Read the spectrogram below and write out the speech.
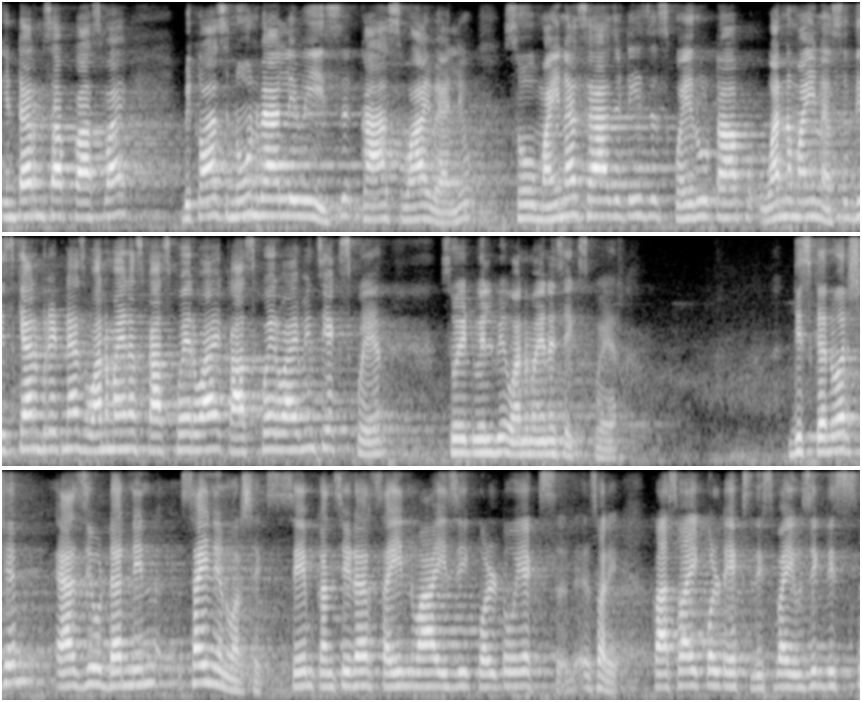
in terms of cos y because known value is cos y value. So, minus as it is square root of 1 minus this can be written as 1 minus cos square y cos square y means x square. So, it will be 1 minus x square. This conversion as you done in sin inverse x same consider sin y is equal to x sorry cos y equal to x this by using this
